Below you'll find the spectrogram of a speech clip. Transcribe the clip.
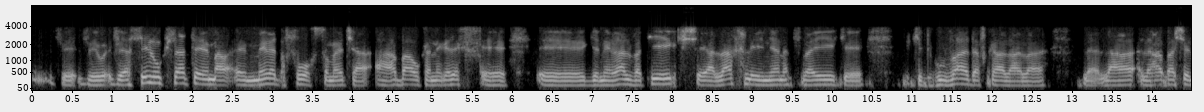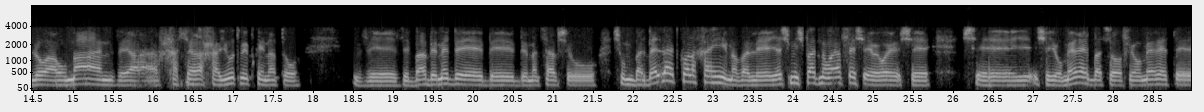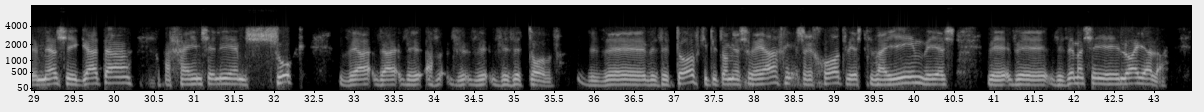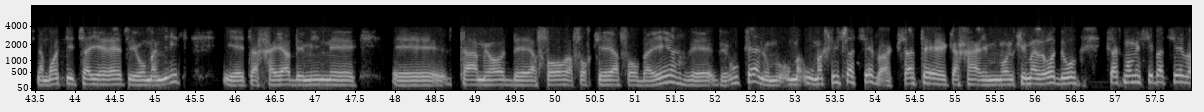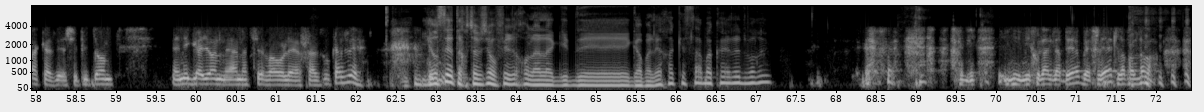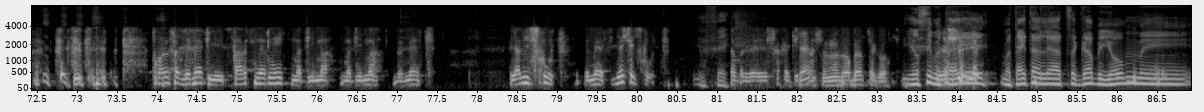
ו, ו, ועשינו קצת אה, אה, מרד הפוך, זאת אומרת שהאבא הוא כנראה גנרל ותיק שהלך לעניין הצבאי כ, כתגובה דווקא ל... לאבא שלו האומן והחסר אחריות מבחינתו. וזה בא באמת במצב שהוא, שהוא מבלבל לה את כל החיים, אבל uh, יש משפט נורא יפה ש, ש, ש, שהיא אומרת בסוף, היא אומרת, uh, מאז שהגעת, החיים שלי הם שוק, ו, ו, ו, ו, ו, ו, וזה טוב. וזה, וזה טוב, כי פתאום יש ריח, יש ריחות ויש צבעים, ויש, ו, ו, וזה מה שלא היה לה. למרות שהיא ציירת והיא אומנית, היא הייתה חיה במין אה, אה, תא מאוד אה, אפור, אפור כאפור בעיר, ו, והוא כן, הוא, הוא, הוא מכניס לה צבע, קצת אה, ככה, אם הולכים על הודו, קצת כמו מסיבת צבע כזה, שפתאום אין היגיון לאן הצבע הולך, אז הוא כזה. יוסי, אתה חושב שאופיר יכולה להגיד אה, גם עליך כסבא כאלה דברים? אני יכולה לדבר, בהחלט, למה לא? בכל זאת, באמת, היא פרטנרית מדהימה, מדהימה, באמת. היה לי זכות, באמת, יש לי זכות. יפה. אבל אה, לשחק איתה. כן, יש לנו עוד הרבה הצגות. יוסי, מתי תעלה ההצגה ביום... אה,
